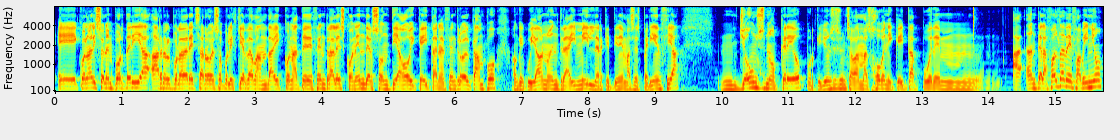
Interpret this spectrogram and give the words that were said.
Eh, con Allison en portería, Arnold por la derecha, Robertson por la izquierda, Van Dijk con AT de centrales, con Henderson, Thiago y Keita en el centro del campo, aunque cuidado no entre ahí Milner que tiene más experiencia. Mm, Jones no creo, porque Jones es un chaval más joven y Keita puede... Mm, ante la falta de Fabiño,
